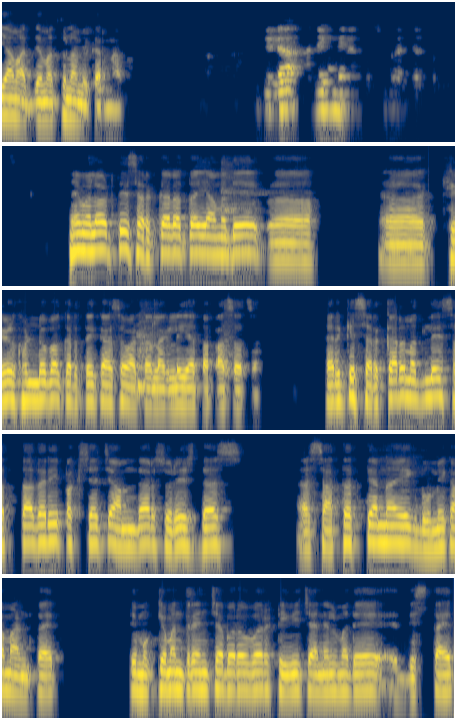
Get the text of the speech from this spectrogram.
या माध्यमातून आम्ही करणार. गेल्या अनेक महिन्यांपासून राज्यात नाही मला वाटते सरकार आता यामध्ये खेळ खंडोबा करते का असं वाटायला लागलं या तपासाचं. कारण की सरकारमधले सत्ताधारी पक्षाचे आमदार सुरेश दास सातत्यानं एक भूमिका मांडतायत. ते मुख्यमंत्र्यांच्या बरोबर टीव्ही चॅनेलमध्ये दिसतायत.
